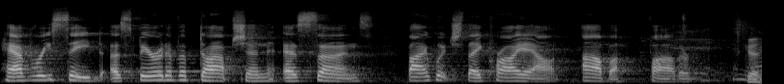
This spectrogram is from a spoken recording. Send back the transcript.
have received a spirit of adoption as sons by which they cry out, Abba, Father. Good.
